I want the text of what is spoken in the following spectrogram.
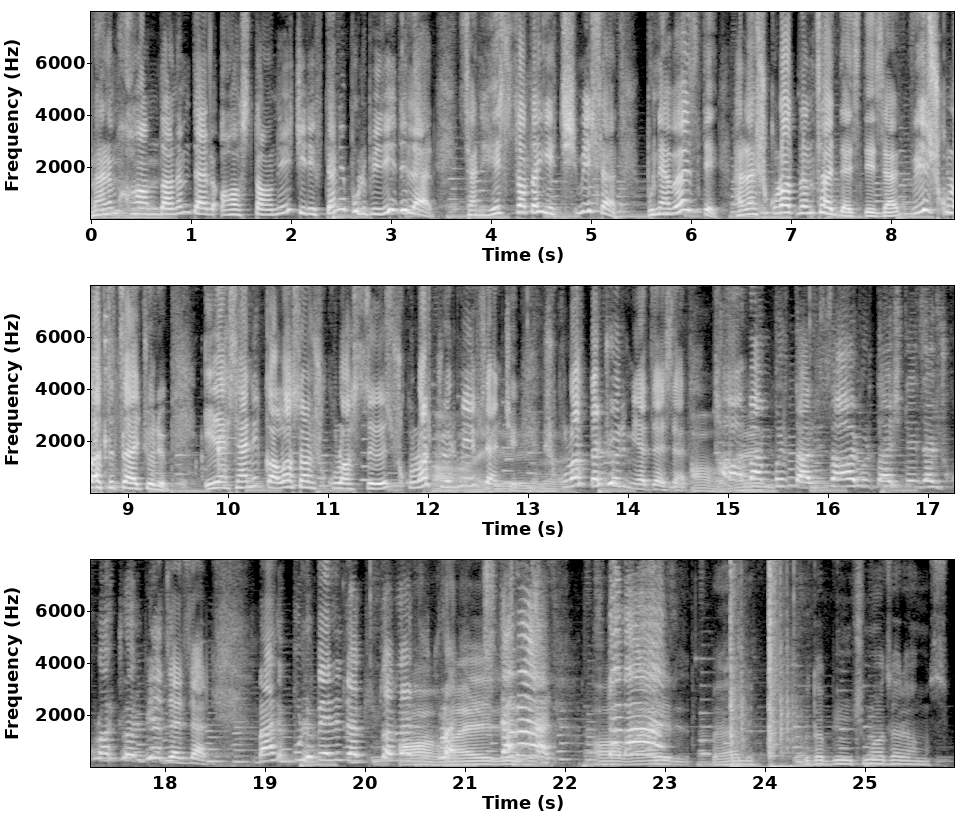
Mənim xandanım dər hastanəyə girifdən bulbiridilər. Sən heç zada yetişmirsən. Bu nə vəzdir? Hələ şokoladla çay da istəyirsən? Bir şokoladlı çay görüm. Elə səni qalasan şokoladsız, şokolad görməyibsən ki. Şokolad da görməyəcəksən. Ta mən burada, Rizay burada işləyəcəksən, şokolad görməyəcəksən bile tutabilirsiniz. Kuray. Hayır. Tutamaz. Tutamaz. Hayır. Bəli. Bu da bugünkü macəramız.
